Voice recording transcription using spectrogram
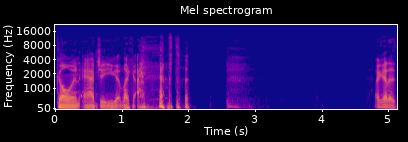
going at you. You got like I have to. I gotta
